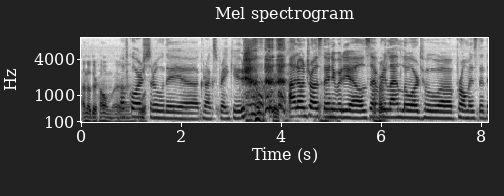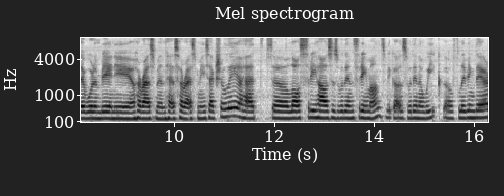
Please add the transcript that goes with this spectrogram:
another home? Uh, of course, through the uh, okay. I don't trust anybody else. Every Uh-huh. landlord who uh, promised that there wouldn't be any harassment has harassed me sexually. I had uh, lost three houses within three months because within a week of living there,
